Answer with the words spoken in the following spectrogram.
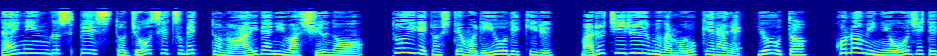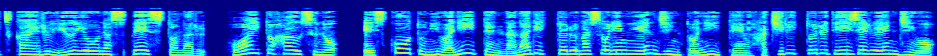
ダイニングスペースと常設ベッドの間には収納。トイレとしても利用できるマルチルームが設けられ、用途、好みに応じて使える有用なスペースとなるホワイトハウスのエスコートには2.7リットルガソリンエンジンと2.8リットルディーゼルエンジンを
